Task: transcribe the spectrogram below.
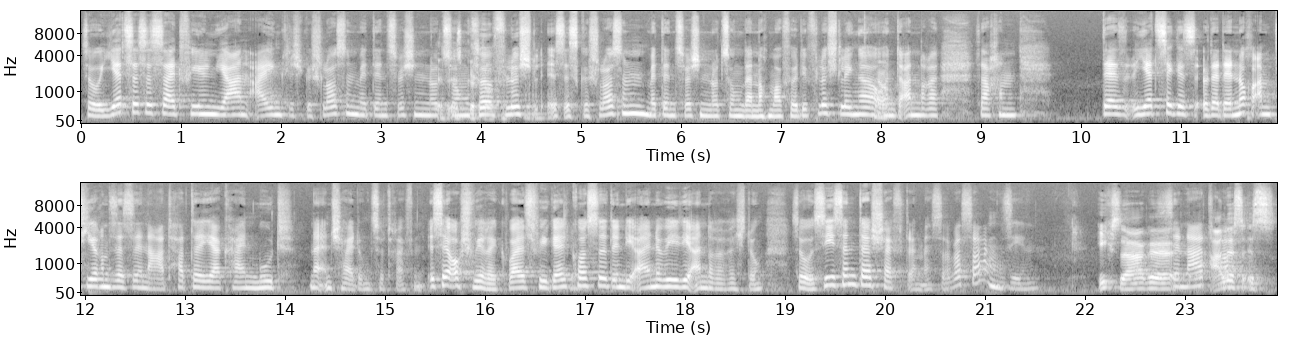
So, jetzt ist es seit vielen Jahren eigentlich geschlossen mit den Zwischennutzungen für Flüchtlinge. Es ist geschlossen mit den Zwischennutzungen dann nochmal für die Flüchtlinge ja. und andere Sachen. der jetzige oder der noch amtierende Senat hatte ja keinen Mut, eine Entscheidung zu treffen. Ist ja auch schwierig, weil es viel Geld kostet in die eine wie die andere Richtung. So, Sie sind der Chef der Messe. Was sagen Sie? Ich sage, Senat alles ist,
